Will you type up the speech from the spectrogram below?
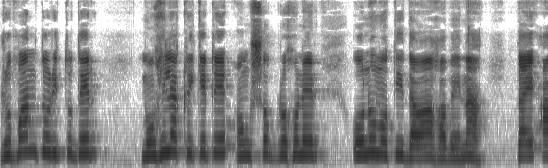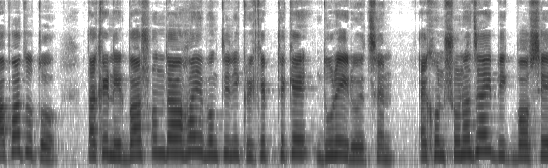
রূপান্তরিতদের মহিলা ক্রিকেটে অংশগ্রহণের অনুমতি দেওয়া হবে না। তাই আপাতত তাকে নির্বাসন দেওয়া হয় এবং তিনি ক্রিকেট থেকে দূরেই রয়েছেন। এখন শোনা যায়, বিগ বসে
